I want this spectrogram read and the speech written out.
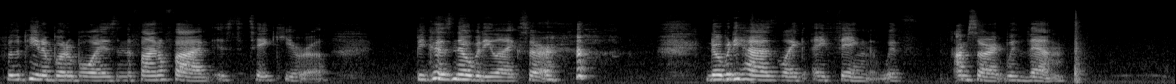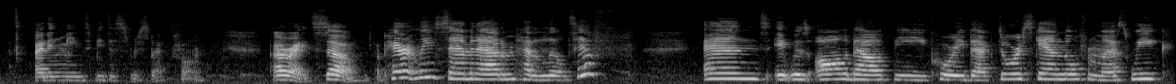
for the Peanut Butter Boys in the final five is to take Kira. Because nobody likes her. nobody has like a thing with, I'm sorry, with them. I didn't mean to be disrespectful. Alright, so apparently Sam and Adam had a little tiff. And it was all about the Corey backdoor scandal from last week.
